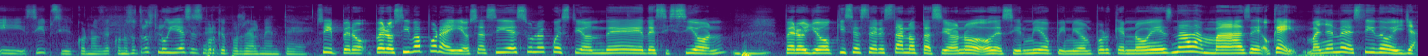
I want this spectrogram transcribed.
Y sí, si con, nosotros fluyes es Sí. porque pues realmente... Sí, pero, pero sí va por ahí, o sea, sí es una cuestión de decisión, pero yo quise hacer esta anotación o, o decir mi opinión porque no es nada más de, ok, mañana decido y ya,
